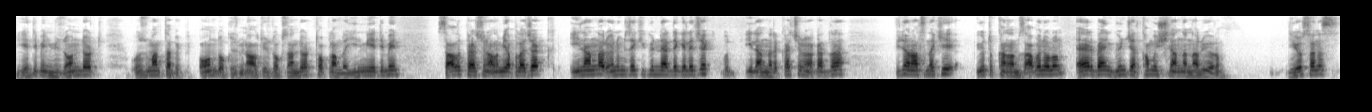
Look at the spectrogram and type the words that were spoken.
7114, uzman tabip 19694, toplamda 27000 sağlık personeli alımı yapılacak. İlanlar önümüzdeki günlerde gelecek. Bu ilanları kaçırmamak adına videonun altındaki YouTube kanalımıza abone olun. Eğer ben güncel kamu iş ilanlarını arıyorum diyorsanız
